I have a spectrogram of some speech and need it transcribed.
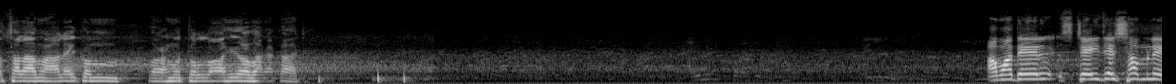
আসসালামু আলাইকুম রহমতুল্লাহ বারাকাত আমাদের স্টেজের সামনে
